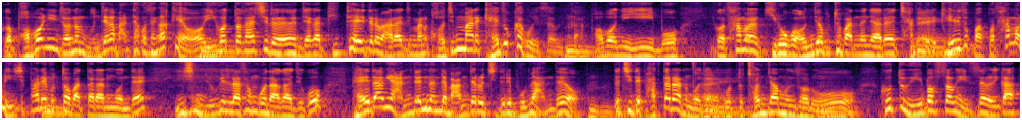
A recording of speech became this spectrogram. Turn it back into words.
그 법원이 저는 문제가 많다고 생각해요. 음. 이것도 사실은 제가 디테일들을 말하지만 거짓말을 계속하고 있어요. 그러니까 음. 법원이 이 뭐 이거 3월 기록을 언제부터 받느냐를 자기들이 네. 계속 받고 3월 28일부터 음. 봤다라는 건데 26일 날 선고 나가지고 배당이 안 됐는데 마음대로 지들이 보면 안 돼요. 근데 지들이 봤다라는 거잖아요. 네. 그것도 전자문서로 그것도 위법성이 있어요. 그러니까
